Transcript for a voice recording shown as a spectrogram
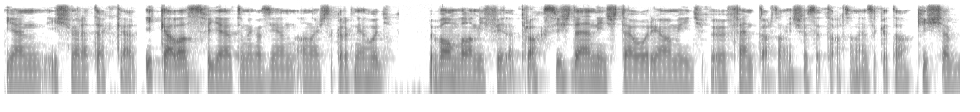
ilyen ismeretekkel. Inkább azt figyelte meg az ilyen analista köröknél, hogy van valamiféle praxis, de nincs teória, ami így fenntartani és összetartana ezeket a kisebb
